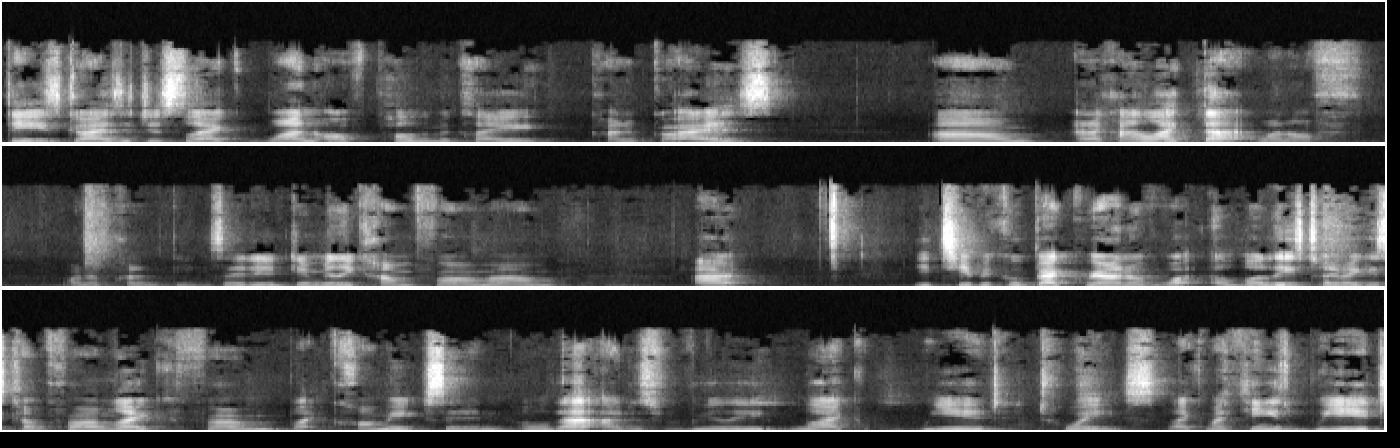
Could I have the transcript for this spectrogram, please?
these guys are just like one off polymer clay kind of guys. Um, and I kind of like that one off, one off kind of things. They didn't, didn't really come from, um, uh, your typical background of what a lot of these toy makers come from, like from like comics and all that. I just really like weird toys. Like my thing is weird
